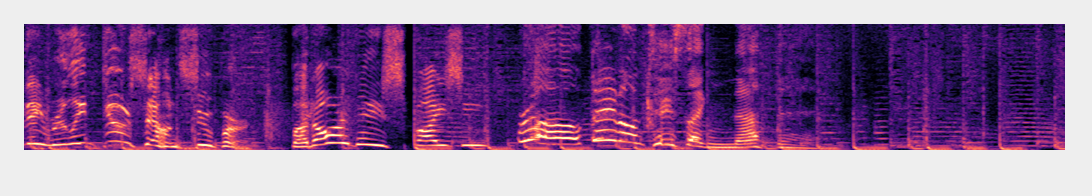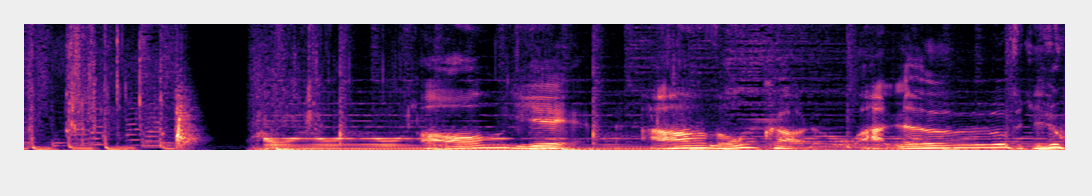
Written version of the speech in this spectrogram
They really do sound super. But are they spicy? Bro, they don't taste like nothing. Oh, yeah. Avocado. I love you.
